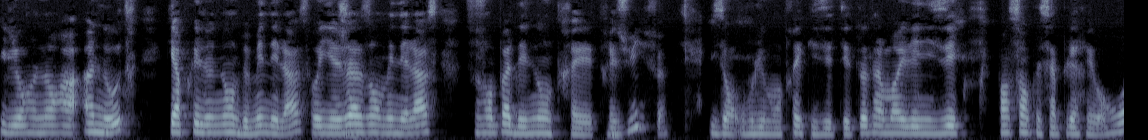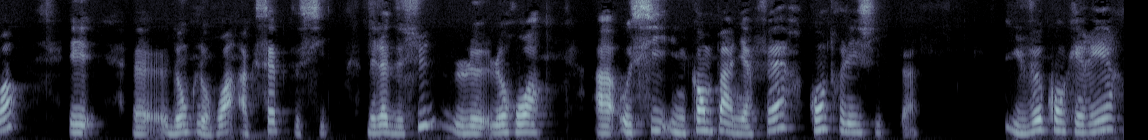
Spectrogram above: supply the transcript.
il y en aura un autre qui a pris le nom de Ménélas. Vous voyez, Jason, Ménélas, ce ne sont pas des noms très, très juifs. Ils ont voulu montrer qu'ils étaient totalement hellénisés, pensant que ça plairait au roi, et euh, donc le roi accepte aussi. Mais là-dessus, le, roi a aussi une campagne à faire contre l'Égypte. Il veut conquérir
